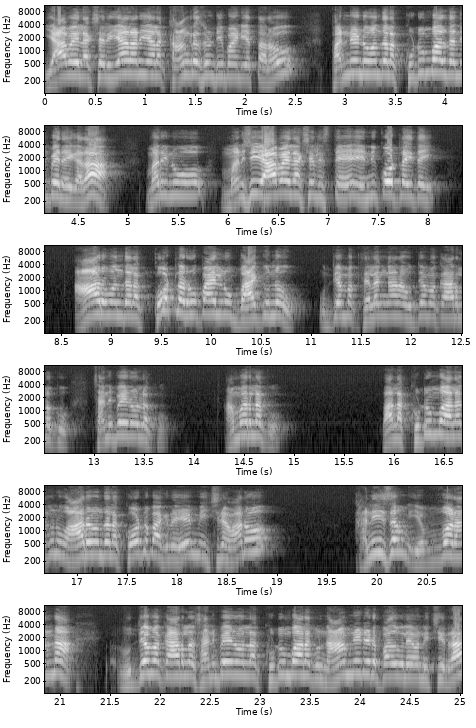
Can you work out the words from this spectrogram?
యాభై లక్షలు ఇవ్వాలని ఇలా కాంగ్రెస్ను డిమాండ్ చేస్తాను? పన్నెండు వందల కుటుంబాలు చనిపోయినాయి కదా. మరి నువ్వు మనిషి యాభై లక్షలు ఇస్తే ఎన్ని కోట్లు అవుతాయి? ఆరు వందల కోట్ల రూపాయలు నువ్వు బాకీ ఉన్నావు ఉద్యమ తెలంగాణ ఉద్యమకారులకు చనిపోయిన వాళ్ళకు అమరులకు. వాళ్ళ కుటుంబాలకు నువ్వు ఆరు వందల కోట్లు బాకీ ఏమి ఇచ్చినావా నువ్వు? కనీసం ఎవరన్నా ఉద్యమకారులు చనిపోయిన వాళ్ళ కుటుంబాలకు నామినేటెడ్ పదవులు ఏమైనా ఇచ్చిర్రా?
